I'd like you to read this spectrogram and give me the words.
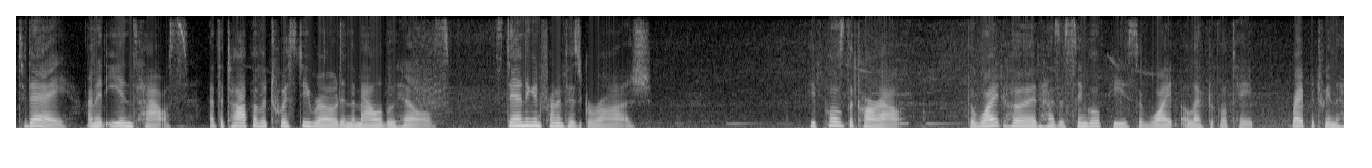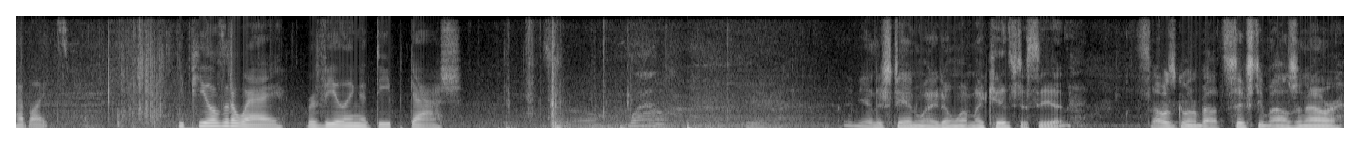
Today, I'm at Ian's house at the top of a twisty road in the Malibu Hills, standing in front of his garage. He pulls the car out. The white hood has a single piece of white electrical tape right between the headlights. He peels it away, revealing a deep gash. Wow. Yeah. And you understand why I don't want my kids to see it. So I was going about 60 miles an hour,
